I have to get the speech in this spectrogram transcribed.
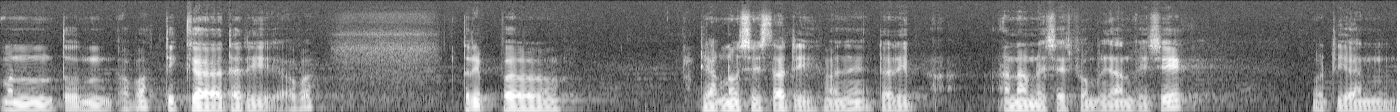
menentukan apa tiga dari apa triple diagnosis tadi, maksudnya dari anamnesis pemeriksaan fisik, kemudian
